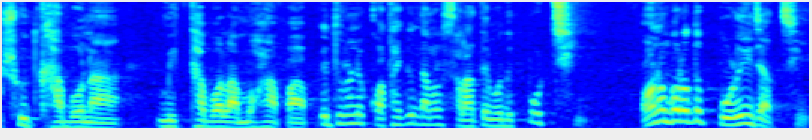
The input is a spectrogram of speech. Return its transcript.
সুদ খাব না, মিথ্যা বলা মহাপাপ। এ ধরনের কথা কিন্তু আমরা সালাতের মধ্যে পড়ছি। অনবরত পড়েই যাচ্ছি।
